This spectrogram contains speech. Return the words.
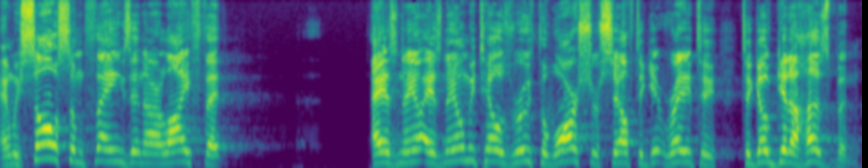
And we saw some things in our life that, as Naomi tells Ruth to wash herself to get ready to, to go get a husband,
